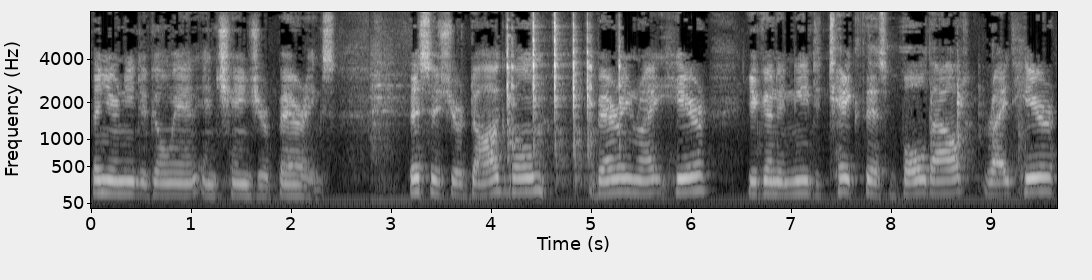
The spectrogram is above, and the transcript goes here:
then you need to go in and change your bearings. This is your dog bone bearing right here. You're going to need to take this bolt out right here.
